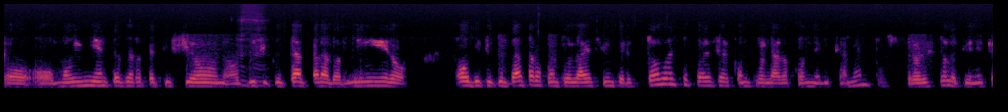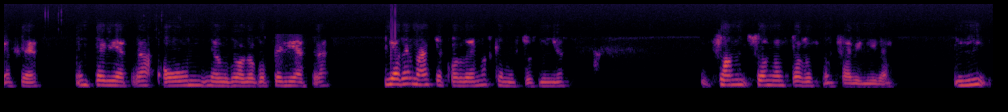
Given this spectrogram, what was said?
o, movimientos de repetición o dificultad para dormir o o dificultad para controlar este interés. Todo esto puede ser controlado con medicamentos, pero esto lo tiene que hacer un pediatra o un neurólogo pediatra. Y además recordemos que nuestros niños son, son nuestra responsabilidad. Y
